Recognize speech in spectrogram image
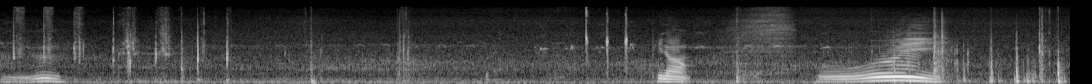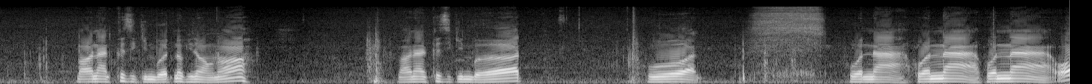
อืมพี่น้องอุ้ย บาวนัดคือสิกินเบิร์ดเนาะพี่น้องเนาะบาวนัดคือสิกินเบิร์ดพวดพวนหน้าพวนหน้าพวนหน้าโอ้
